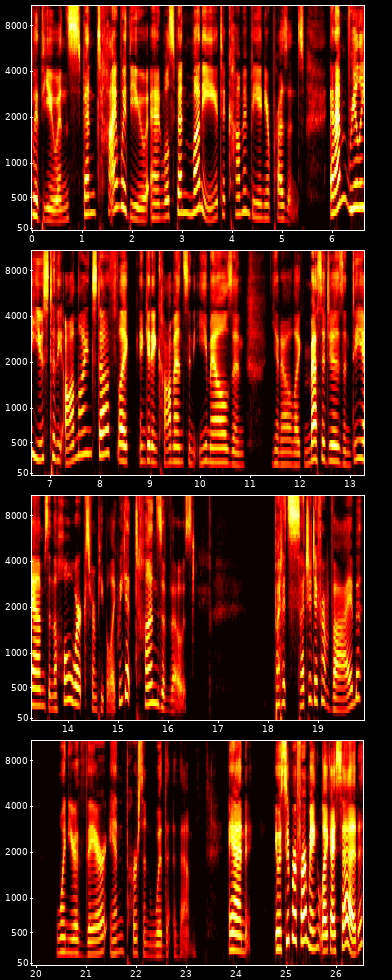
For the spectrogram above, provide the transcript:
with you and spend time with you and will spend money to come and be in your presence. And I'm really used to the online stuff, like in getting comments and emails and, you know, like messages and DMs and the whole works from people. Like we get tons of those. But it's such a different vibe when you're there in person with them. And it was super affirming, like I said,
